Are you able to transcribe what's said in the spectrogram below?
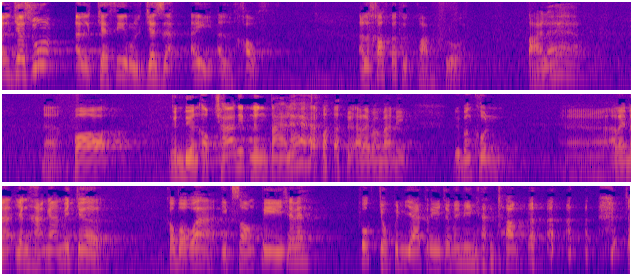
الجزوع الكثير الجزع أي الخوف الخوف ก็คือความกลัว ตายแล้วนะพอเงินเดือนออกช้านิดหนึ่งตายแล้ว อะไรประมาณนี้ หรือบางคนอะไรนะ ยังหางานไม่เจอ เขาบอกว่าอีกสองปีใช่ไหมพวกจบปริญญาตรีจะไม่มีงานทำใจ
